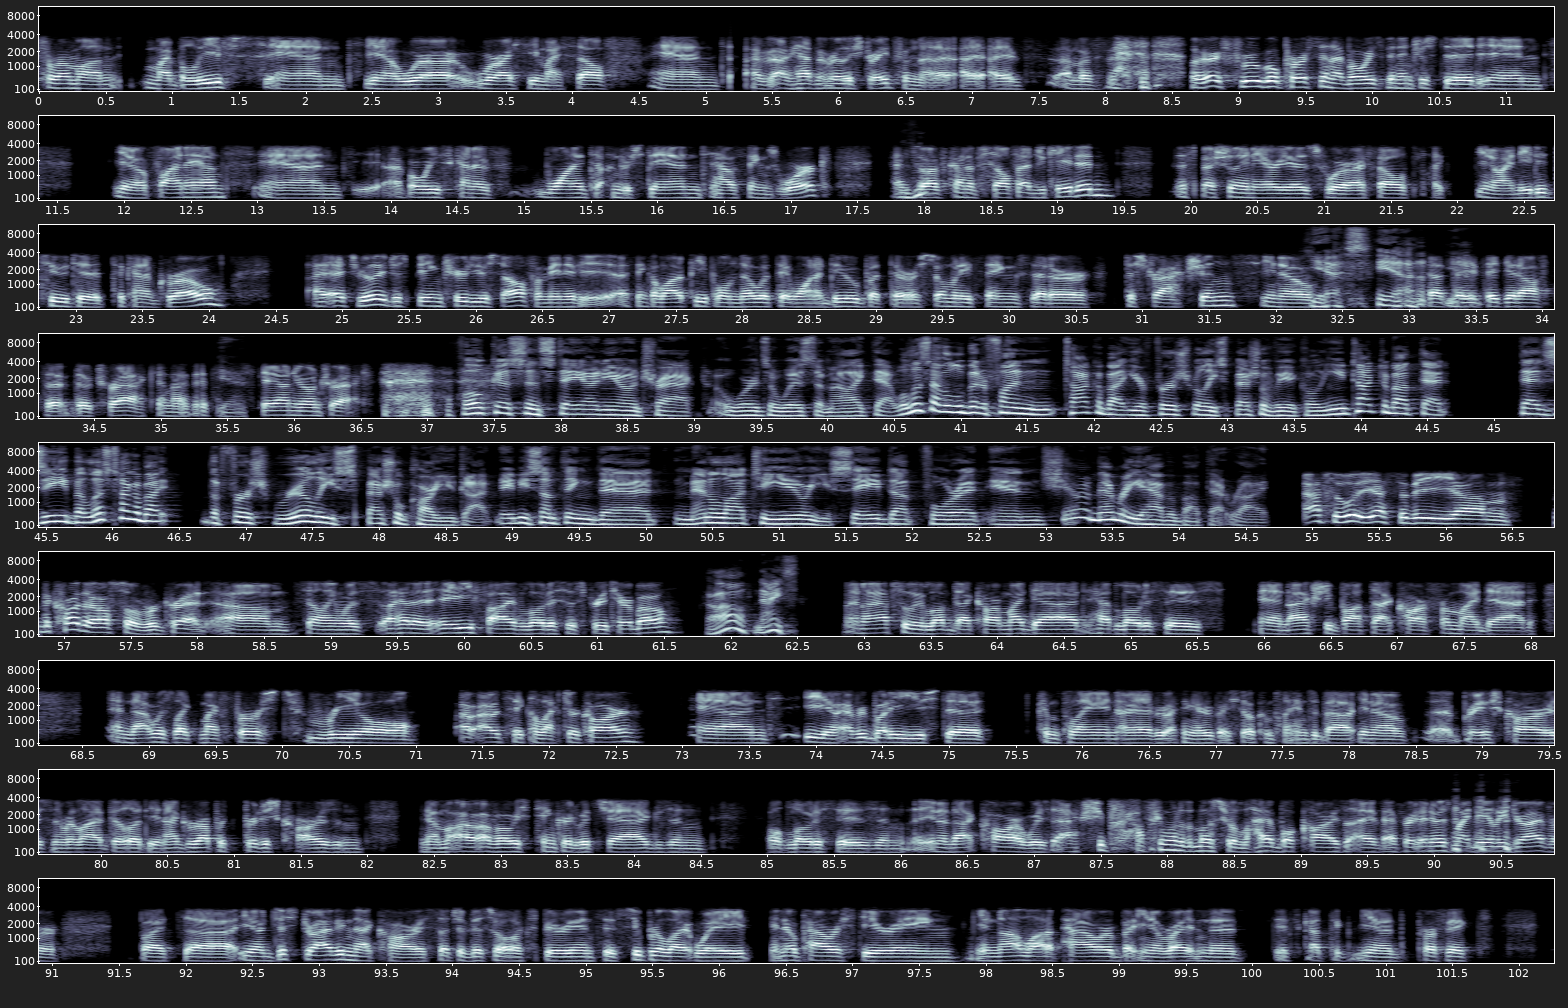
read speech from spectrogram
firm on my beliefs and you know where where I see myself, and I've, I haven't really strayed from that. I, I've I'm a I'm a very frugal person. I've always been interested in you know finance, and I've always kind of wanted to understand how things work, and mm-hmm. so I've kind of self educated especially in areas where I felt like you know I needed to to to kind of grow. I, it's really just being true to yourself. I mean, it, I think a lot of people know what they want to do, but there are so many things that are distractions. You know, yes, yeah, that yeah. they they get off the, their track, and it's yeah. stay on your own track. Focus and stay on your own track. Words of wisdom. I like that. Well, let's have a little bit of fun. Talk about your first really special vehicle. You talked about that that Z, but let's talk about the first really special car you got. Maybe something that meant a lot to you or you saved up for it and share a memory you have about that ride. Absolutely. Yes. Yeah. So the, um, the car that I also regret um, selling was I had an 85 Lotus Esprit Turbo. Oh, nice. And I absolutely loved that car. My dad had Lotuses, and I actually bought that car from my dad. And that was like my first real, I, I would say, collector car. And you know, everybody used to complain. I mean, every, I think everybody still complains about you know uh, British cars and reliability. And I grew up with British cars, and you know, I've always tinkered with Jags and old Lotuses, and you know that car was actually probably one of the most reliable cars I've ever. And it was my daily driver. But uh, you know, just driving that car is such a visceral experience. It's super lightweight, and no power steering. You know, not a lot of power, but you know, right in the. It's got the you know the perfect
